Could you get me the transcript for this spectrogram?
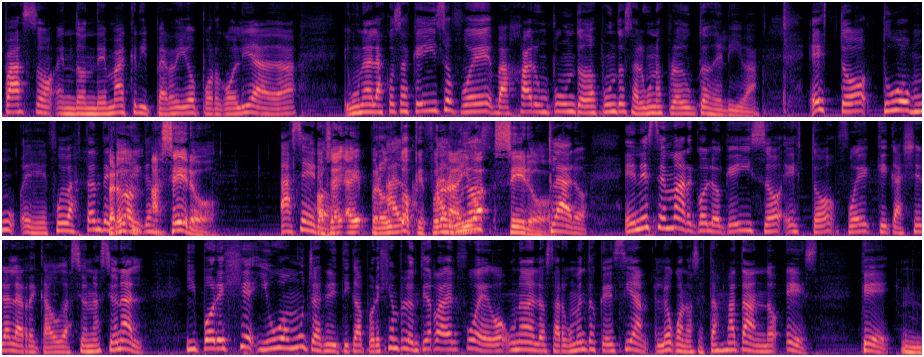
PASO en donde Macri perdió por goleada. Una de las cosas que hizo fue bajar un punto, dos puntos a algunos productos del IVA. Esto tuvo mu- eh, fue bastante Perdón, crítica. a cero. A cero. O sea, hay productos Al- que fueron a algunos- IVA cero. Claro. En ese marco lo que hizo esto fue que cayera la recaudación nacional. Y, por ej- y hubo mucha crítica. Por ejemplo, en Tierra del Fuego, uno de los argumentos que decían, loco, nos estás matando, es que mm,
